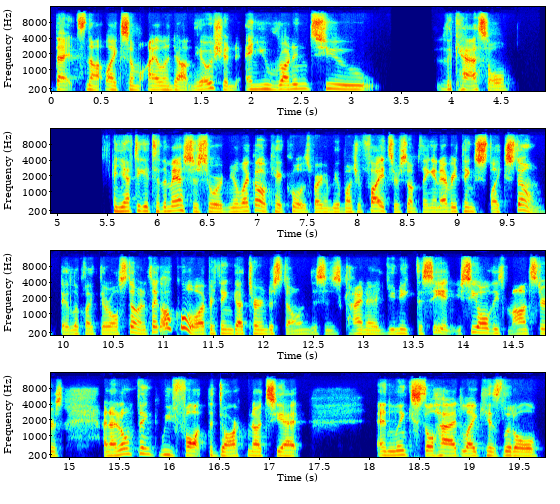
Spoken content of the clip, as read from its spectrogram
That's not like some island out in the ocean, and you run into the castle. And you have to get to the Master Sword, and you're like, oh, okay, cool. There's probably gonna be a bunch of fights or something, and everything's like stone. They look like they're all stone. It's like, oh, cool. Everything got turned to stone. This is kind of unique to see it. You see all these monsters, and I don't think we'd fought the Dark Nuts yet. And Link still had like his little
